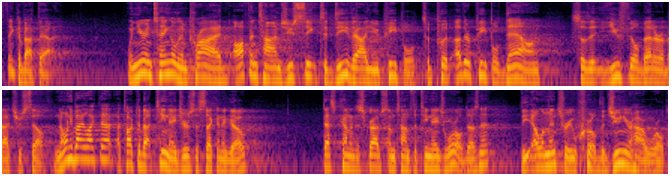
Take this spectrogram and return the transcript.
Think about that. When you're entangled in pride, oftentimes you seek to devalue people, to put other people down so that you feel better about yourself. Know anybody like that? I talked about teenagers a second ago. That's kind of describes sometimes the teenage world, doesn't it? The elementary world, the junior high world.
